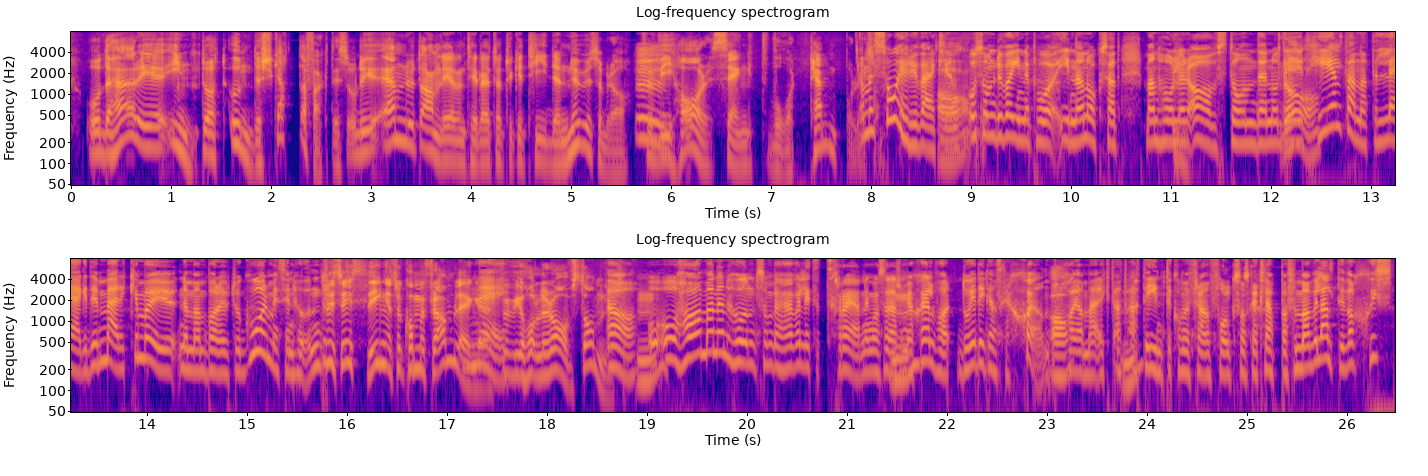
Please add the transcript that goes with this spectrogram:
Och det här är inte att underskatta faktiskt. Och det är en av anledningarna till att jag tycker tiden nu är så bra. För vi har sänkt vårt tempo. Ja Liksom. men så är det ju verkligen. Ja. Och som du var inne på innan också, att man håller avstånden och det är Ja. ett helt annat läge. Det märker man ju när man bara är ute och går med sin hund. Precis, det är ingen som kommer fram längre, Nej. för vi håller avstånd. Liksom. Ja, och, och har man en hund som behöver lite träning och sådär som jag själv har, då är det ganska skönt, Ja. har jag märkt, att, att det inte kommer fram folk som ska klappa, för man vill alltid vara schysst.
